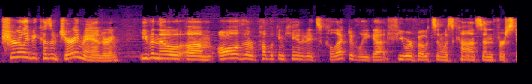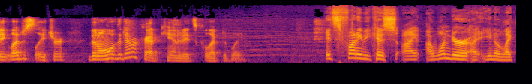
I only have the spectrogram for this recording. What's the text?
purely because of gerrymandering, even though um, all of the Republican candidates collectively got fewer votes in Wisconsin for state legislature than all of the Democratic candidates collectively. It's funny because I, I wonder, I- you know, like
